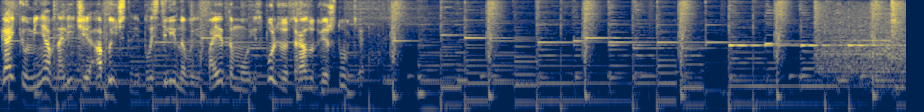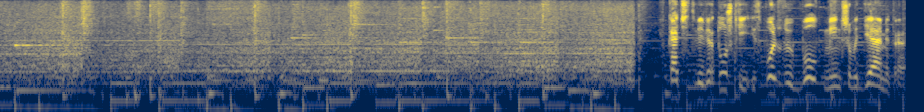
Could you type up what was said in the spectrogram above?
Гайки у меня в наличии обычные, пластилиновые, поэтому использую сразу две штуки. Качестве вертушки использую болт меньшего диаметра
